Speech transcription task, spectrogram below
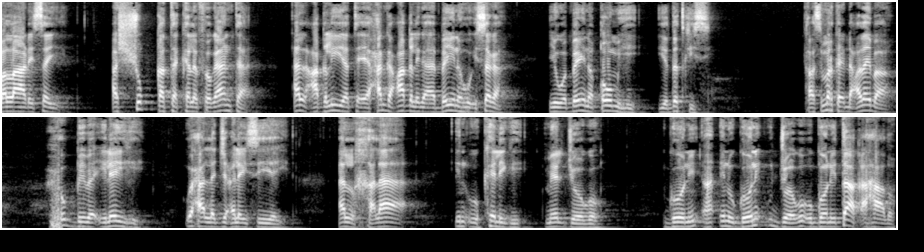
ballaadhisay ashuqata kala fogaanta alcaqliyata ee xagga caqliga ah beynahu isaga iyo wa beyna qowmihi iyo dadkiisi. Taasi markay dhacdaybaa xubbiba ilayhi waxaa la jeclaysiiyey alkhalaa inuu keligii meel joogo gooni inuu gooni u joogo uu gooni daaq ahaado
